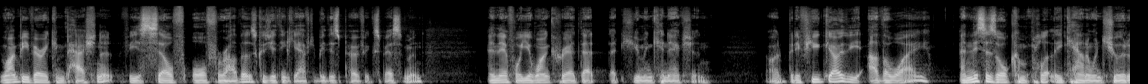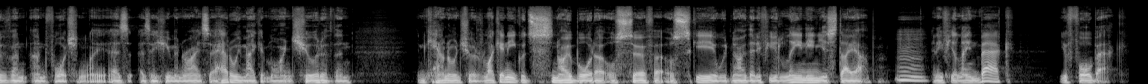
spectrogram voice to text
You won't be very compassionate for yourself or for others because you think you have to be this perfect specimen. And therefore, you won't create that, that human connection. Right? But if you go the other way, and this is all completely counterintuitive, and unfortunately, as, as a human race. So, how do we make it more intuitive than and counterintuitive. Like any good snowboarder or surfer or skier would know that if you lean in, you stay up. Mm. And if you lean back, you fall back.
